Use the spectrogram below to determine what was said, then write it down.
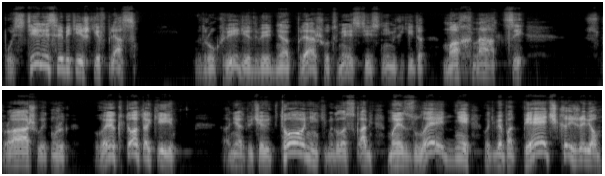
Пустились ребятишки в пляс. Вдруг видит, бедняк, пляшут вместе с ними какие-то мохнатцы. Спрашивает мужик, вы кто такие? Они отвечают тоненькими голосками, мы злыдни, у тебя под печкой живем.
